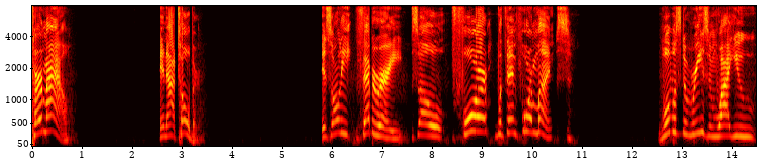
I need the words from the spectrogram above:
per mile in October. It's only February, so four within four months. What was the reason why you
